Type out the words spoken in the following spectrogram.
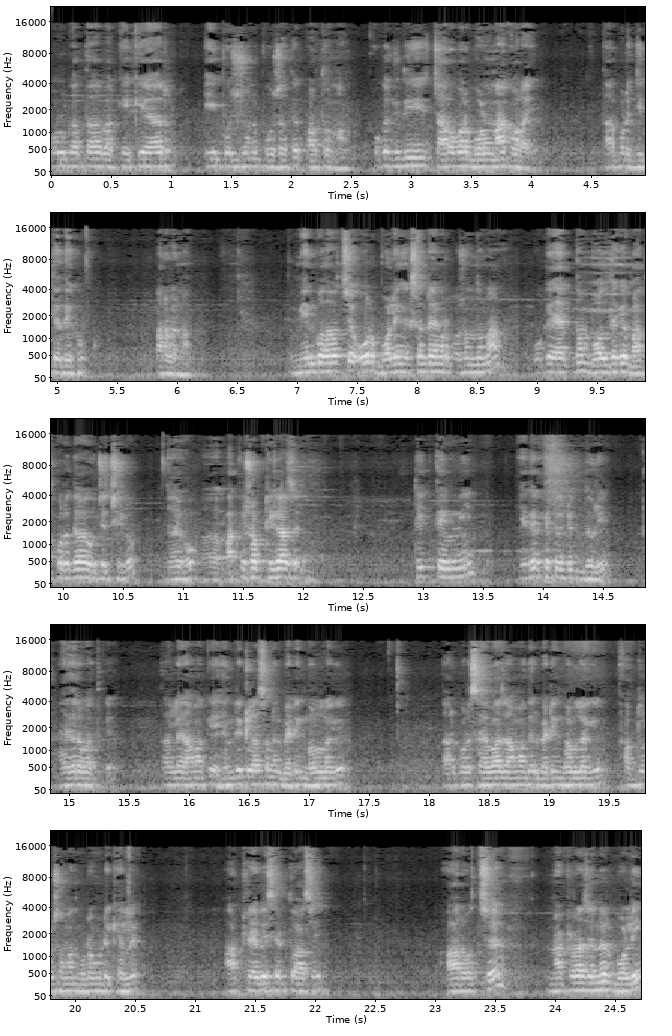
কলকাতা বা কে আর এই পজিশনে পৌঁছাতে পারতো না। ওকে যদি চার ওভার বল না করায়, তারপরে জিতে দেখুক, পারবে না। তো মেন কথা হচ্ছে, ওর বলিং অ্যাকশনটাই আমার পছন্দ না। ওকে একদম বল থেকে বাদ করে দেওয়া উচিত ছিল। যাই হোক বাকি সব ঠিক আছে। ঠিক তেমনি এদের ক্ষেত্রে যদি ধরি, হায়দ্রাবাদকে, তাহলে আমাকে হেনরি ক্লাসনের ব্যাটিং ভালো লাগে। তারপরে সাহবাজ আমাদের ব্যাটিং ভালো লাগে। আব্দুল সামাদ মোটামুটি খেলে। আর ট্রেভিসের তো আছে আর হচ্ছে নাটরাজনের বোলিং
